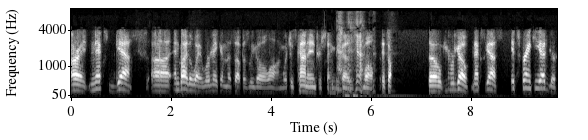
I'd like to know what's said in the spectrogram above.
All right, next guess. Uh, and by the way, we're making this up as we go along, which is kind of interesting because, Yeah. well, it's all. So here we go. Next guess. It's Frankie Edgar.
